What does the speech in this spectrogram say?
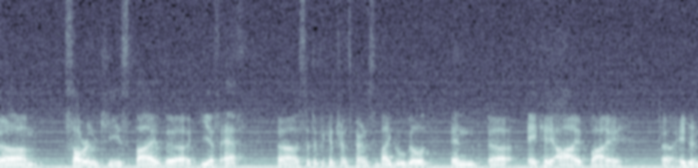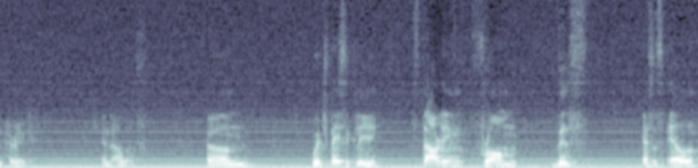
um, sovereign keys by the EFF, uh, certificate transparency by Google, and uh, AKI by uh, Adrian Perrig and others. Um, which basically, starting from this SSL,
